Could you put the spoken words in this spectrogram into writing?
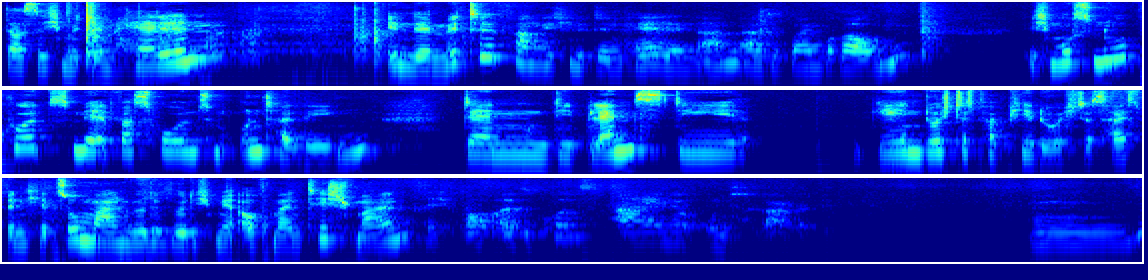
dass ich mit dem hellen, in der Mitte fange ich mit dem hellen an, also beim braunen. Ich muss nur kurz mir etwas holen zum Unterlegen, denn die Blends, die gehen durch das Papier durch. Das heißt, wenn ich jetzt so malen würde, würde ich mir auf meinen Tisch malen. Ich brauche also kurz eine Unterlage. Mhm.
